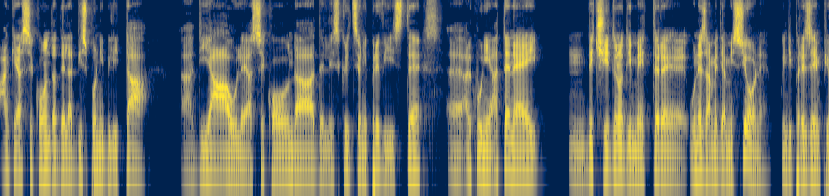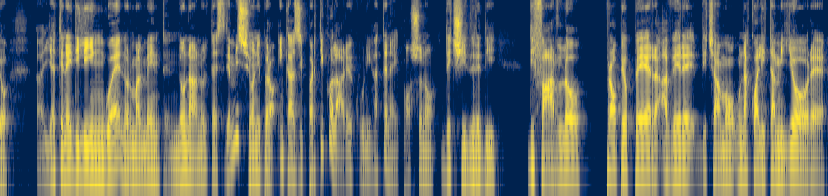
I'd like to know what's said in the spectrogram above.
anche a seconda della disponibilità eh, di aule, a seconda delle iscrizioni previste, eh, alcuni atenei mh, decidono di mettere un esame di ammissione. Quindi, per esempio, eh, gli atenei di lingue normalmente non hanno il test di ammissioni, però in casi particolari alcuni atenei possono decidere di di farlo proprio per avere, diciamo, una qualità migliore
